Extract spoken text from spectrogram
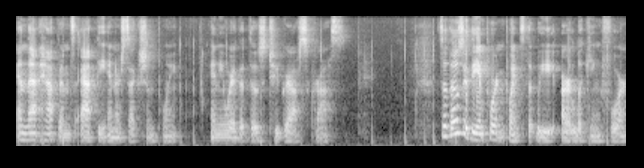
And that happens at the intersection point, anywhere that those two graphs cross. So those are the important points that we are looking for.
